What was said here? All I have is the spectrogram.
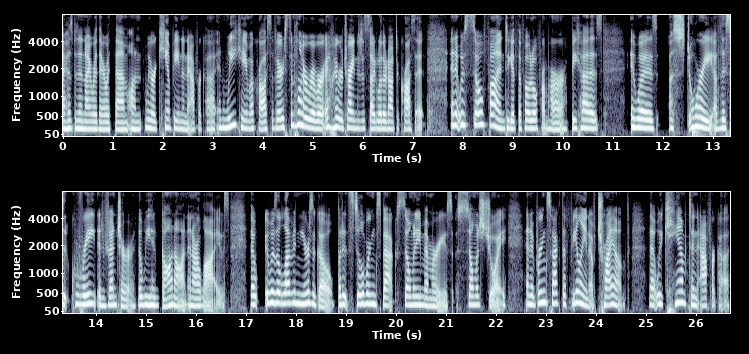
my husband and I were there with them on we were camping in Africa and we came across a very similar river and we were trying to decide whether or not to cross it. And it was so fun to get the photo from her because it was a story of this great adventure that we had gone on in our lives. That it was 11 years ago, but it still brings back so many memories, so much joy, and it brings back the feeling of triumph that we camped in Africa,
